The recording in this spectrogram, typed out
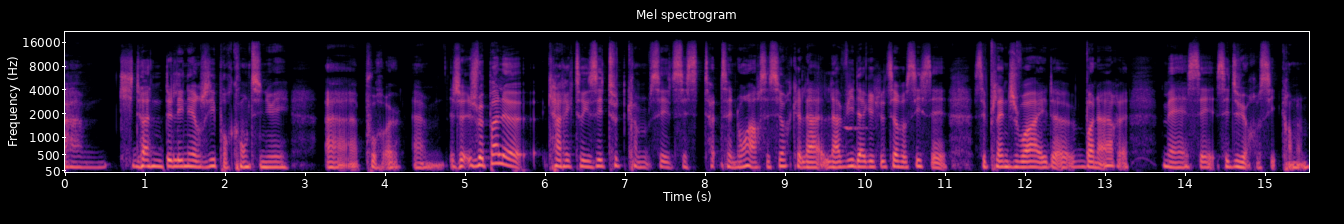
euh, qui donne de l'énergie pour continuer euh, pour eux. Euh, je je veux pas le caractériser tout comme c'est noir. C'est sûr que la, vie d'agriculture aussi c'est plein de joie et de bonheur, mais c'est c'est dur aussi quand même.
